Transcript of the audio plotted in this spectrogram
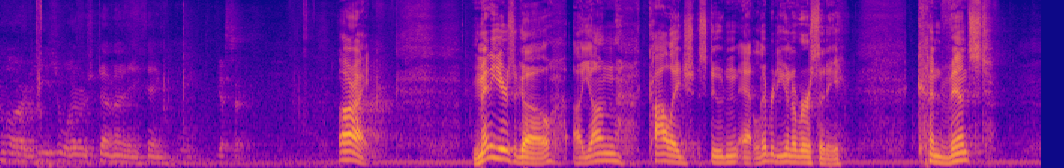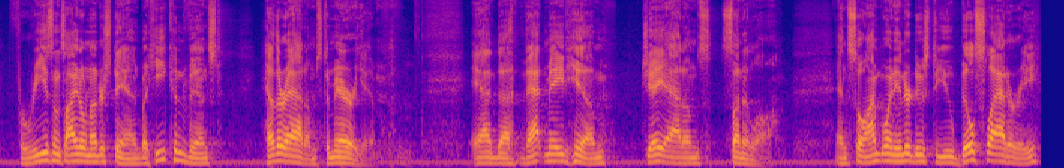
the Lord, He's the one who's done anything. Yes, sir. All right. Many years ago, a young college student at Liberty University convinced, for reasons I don't understand, but he convinced Heather Adams to marry him. And uh, that made him Jay Adams' son in law. And so I'm going to introduce to you Bill Slattery,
